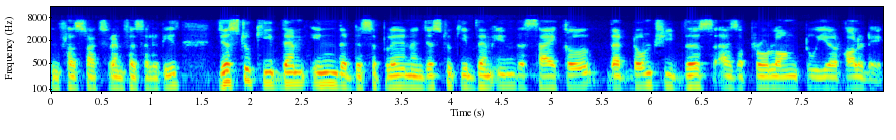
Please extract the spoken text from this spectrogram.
infrastructure and facilities just to keep them in the discipline and just to keep them in the cycle that don't treat this as a prolonged two year holiday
